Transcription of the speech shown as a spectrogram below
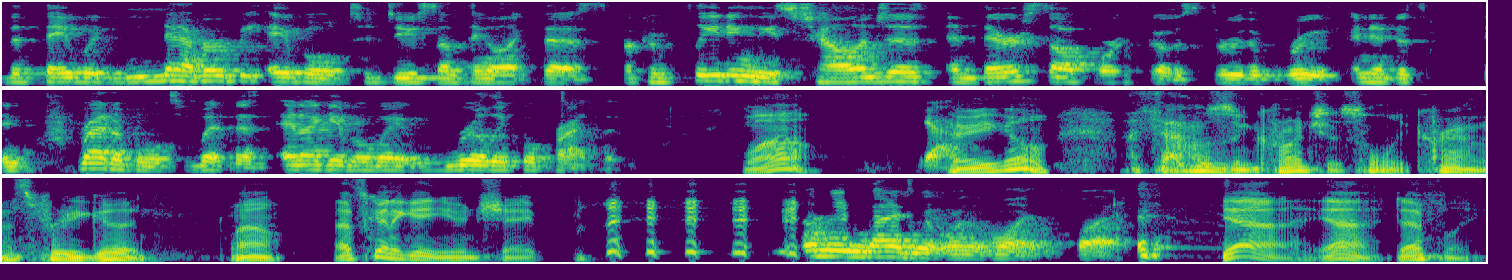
that they would never be able to do something like this are completing these challenges and their self worth goes through the roof. And it is incredible to witness. And I gave away really cool prizes. Wow. Yeah. There you go. A thousand crunches. Holy crap. That's pretty good. Wow. That's going to get you in shape. I mean, you got to do it more than once, but. Yeah. Yeah. Definitely.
